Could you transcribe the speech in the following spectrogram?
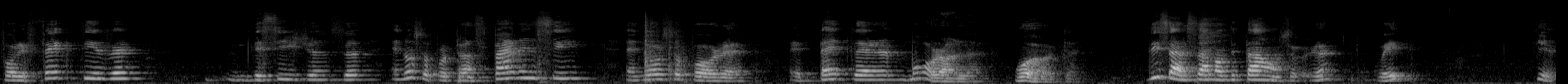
for effective mm, decisions, uh, and also for transparency, and also for uh, a better moral world. These are some of the towns. uh, wait, here.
